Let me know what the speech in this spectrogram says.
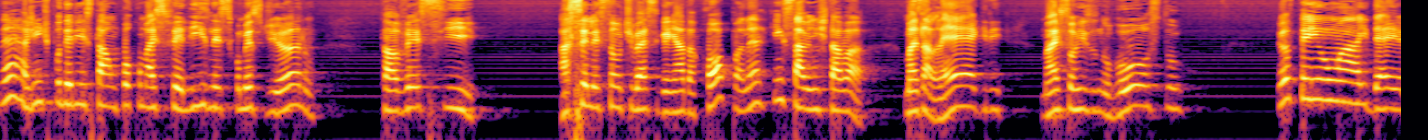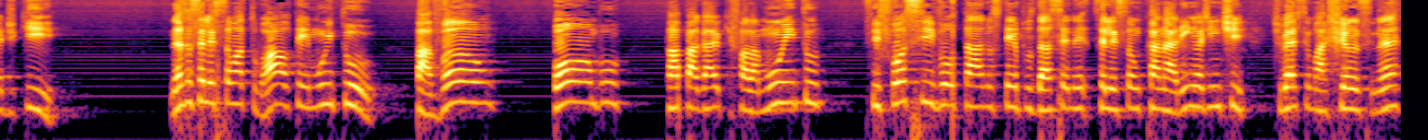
Né? A gente poderia estar um pouco mais feliz nesse começo de ano, talvez se a seleção tivesse ganhado a Copa, né? Quem sabe a gente estava mais alegre, mais sorriso no rosto. Eu tenho uma ideia de que nessa seleção atual tem muito pavão, pombo, papagaio que fala muito. Se fosse voltar nos tempos da seleção canarinho, a gente tivesse uma chance, né?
